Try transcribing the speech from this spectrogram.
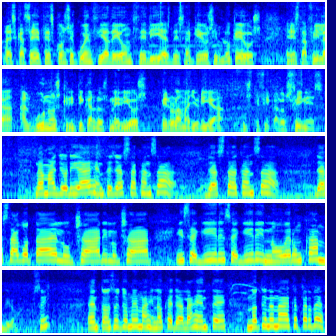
La escasez es consecuencia de 11 días de saqueos y bloqueos. En esta fila algunos critican los medios, pero la mayoría justifica los fines. La mayoría de gente ya está cansada, ya está cansada, ya está agotada de luchar y luchar y seguir y seguir y no ver un cambio, ¿sí? Entonces yo me imagino que ya la gente no tiene nada que perder.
